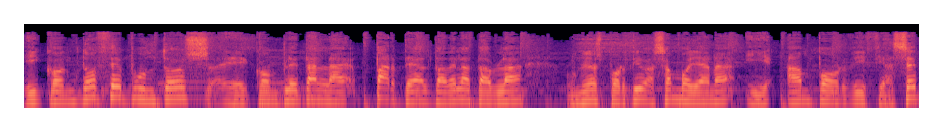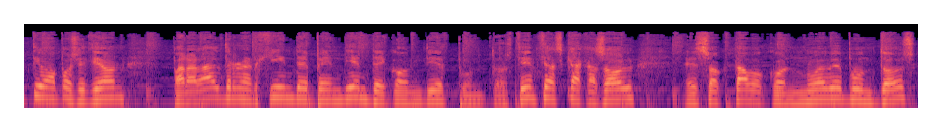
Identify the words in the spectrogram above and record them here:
y con 12 puntos eh, completan la parte alta de la tabla Unión Esportiva Samboyana y Ampordicia. Séptima posición para el Aldro Energía Independiente con 10 puntos. Ciencias Cajasol es octavo con 9 puntos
